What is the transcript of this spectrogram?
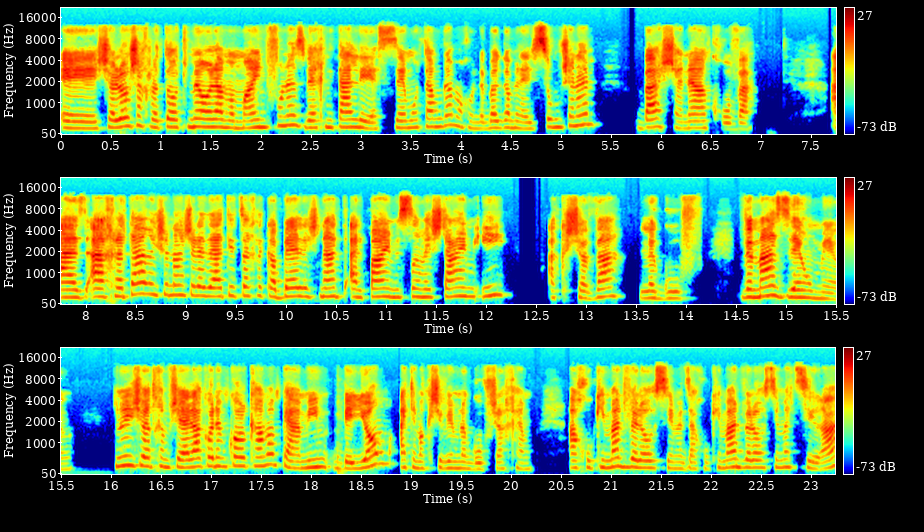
אה, שלוש החלטות מעולם המיינדפולנס ואיך ניתן ליישם אותם גם, אנחנו נדבר גם על היישום שלהם בשנה הקרובה. אז ההחלטה הראשונה שלדעתי צריך לקבל לשנת 2022 היא הקשבה לגוף. ומה זה אומר? תנו לי לשאול אתכם שאלה קודם כל, כמה פעמים ביום אתם מקשיבים לגוף שלכם? אנחנו כמעט ולא עושים את זה, אנחנו כמעט ולא עושים עצירה,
